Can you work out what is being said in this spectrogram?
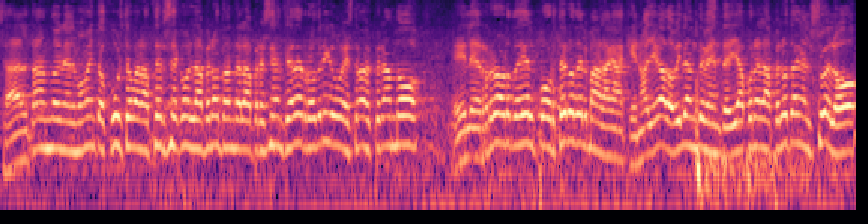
Saltando en el momento justo para hacerse con la pelota ante la presencia de Rodrigo, que estaba esperando el error del portero del Málaga, que no ha llegado, evidentemente. Ya pone la pelota en el suelo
